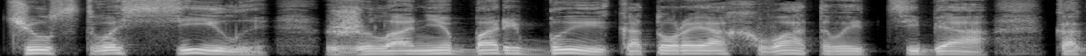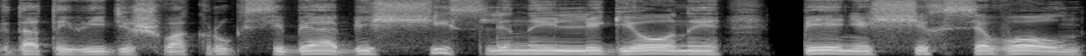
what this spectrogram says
чувства силы, желания борьбы, которое охватывает тебя, когда ты видишь вокруг себя бесчисленные легионы пенящихся волн,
